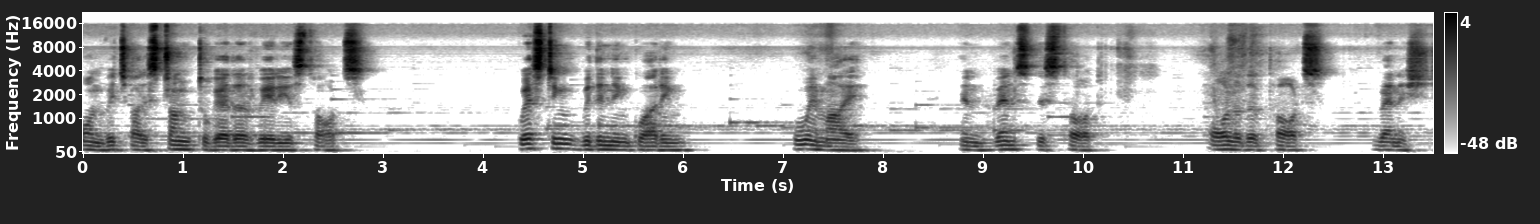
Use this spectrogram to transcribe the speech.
on which are strung together various thoughts. Questing within, inquiring, Who am I? And whence this thought? All other thoughts vanish.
